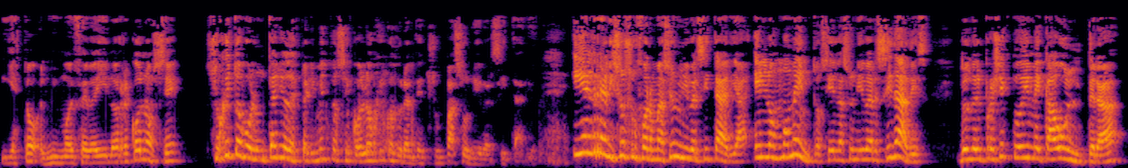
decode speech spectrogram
y esto el mismo FBI lo reconoce, sujeto voluntario de experimentos psicológicos durante su paso universitario. Y él realizó su formación universitaria en los momentos y en las universidades donde el proyecto MK Ultra,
